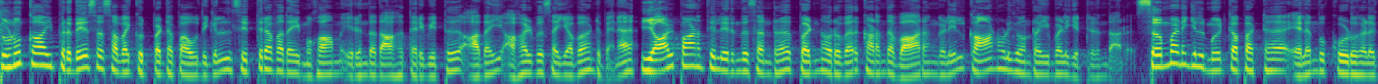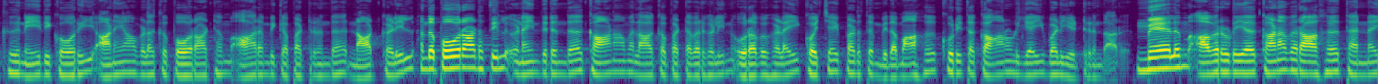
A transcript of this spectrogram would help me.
துணுக்காய் பிரதேச சபைக்குட்பட்ட பகுதியில் சித்திரவதை முகாம் இருந்ததாக தெரிவித்து அதை அகழ்வு செய்ய வேண்டும் என யாழ்ப்பாணத்தில் இருந்து சென்ற பெண் ஒருவர் கடந்த வாரங்களில் காணொளி ஒன்றை வெளியிட்டிருந்தார். செம்மணியில் மீட்கப்பட்ட குற்றவாளிகளுக்கு நீதி கோரி அணையா விளக்கு போராட்டம் ஆரம்பிக்கப்பட்டிருந்த நாட்களில் அந்த போராட்டத்தில் இணைந்திருந்த காணாமல் ஆக்கப்பட்டவர்களின் உறவுகளை கொச்சைப்படுத்தும் விதமாக குறித்த காணொளியை வெளியிட்டிருந்தார். மேலும் அவருடைய கணவராக தன்னை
